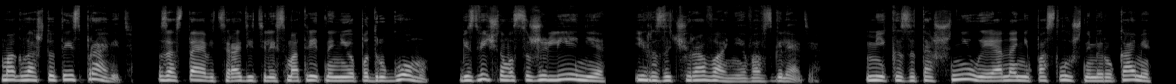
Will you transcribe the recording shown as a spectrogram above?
могла что-то исправить, заставить родителей смотреть на нее по-другому, без вечного сожаления и разочарования во взгляде. Мика затошнила, и она непослушными руками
